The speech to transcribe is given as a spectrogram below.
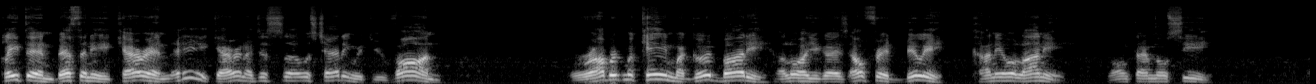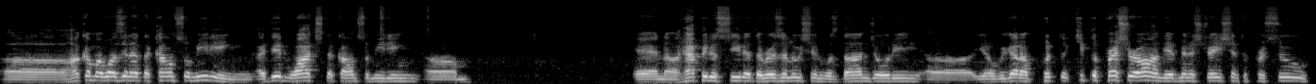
Clayton, Bethany, Karen. Hey, Karen, I just uh, was chatting with you. Vaughn, Robert McCain, my good buddy. Aloha, you guys. Alfred, Billy, Kaneolani. Long time no see. Uh, how come I wasn't at the council meeting? I did watch the council meeting. Um, and uh, happy to see that the resolution was done, Jody. Uh, you know, we gotta put the keep the pressure on the administration to pursue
